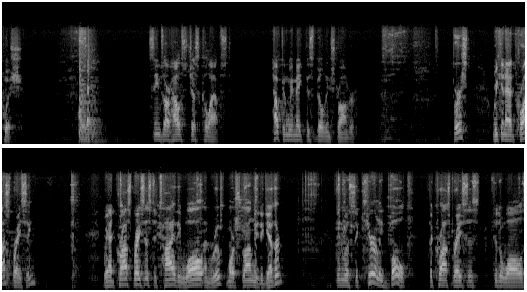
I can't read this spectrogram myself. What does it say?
push? Seems our house just collapsed. How can we make this building stronger? First, we can add cross bracing. We add cross braces to tie the wall and roof more strongly together. Then we'll securely bolt the cross braces to the walls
